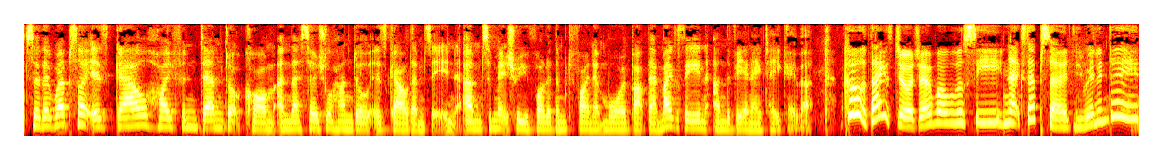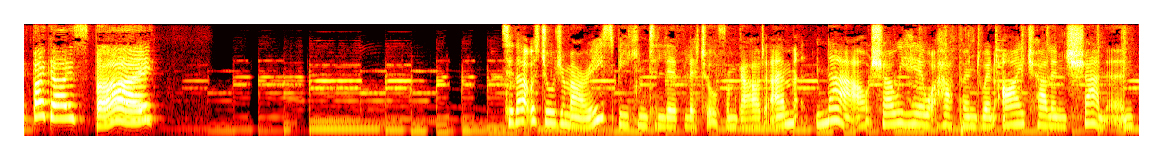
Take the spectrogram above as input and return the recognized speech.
So their website is gal-dem.com and their social handle is galdemzine. Um, so make sure you follow them to find out more about their magazine and the V&A takeover. Cool. Thanks, Georgia. Well, we'll see you next episode. You will indeed. Bye, guys. Bye. So that was Georgia Murray speaking to Liv Little from Galdem. Now, shall we hear what happened when I challenged Shannon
